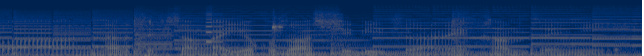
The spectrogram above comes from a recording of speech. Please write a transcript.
あ、鳴崎さんが横綱シリーズだね、完全に。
